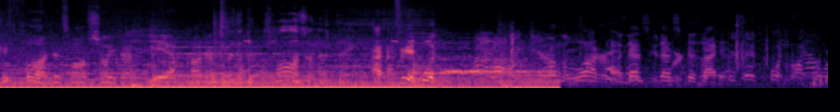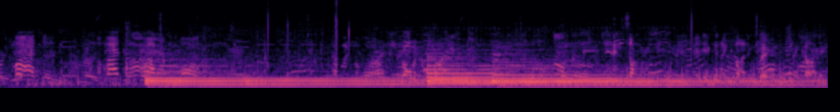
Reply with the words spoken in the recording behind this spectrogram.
You might get clawed, that's all I'll show you that. Yeah. How to, Look at the claws on that thing. I, I forget who it. From the water, but that's that's because I. Oh no. Sorry. I caught it. I caught it.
